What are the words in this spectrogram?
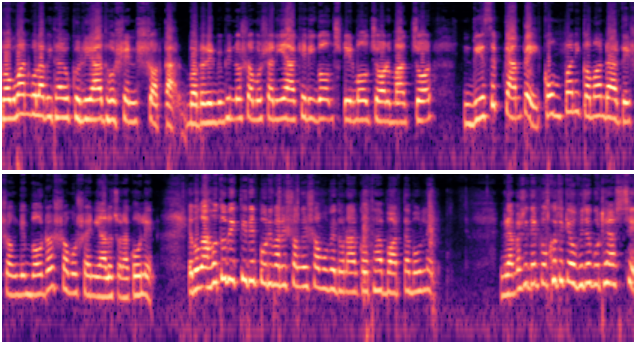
ভগবানগোলা বিধায়ক রিয়াদ হোসেন সরকার। বর্ডারের বিভিন্ন সমস্যা নিয়ে আখেরিগঞ্জ নির্মলচর মাচর বিএসএফ ক্যাম্পে কোম্পানি কমান্ডারদের সঙ্গে বর্ডার সমস্যা নিয়ে আলোচনা করলেন এবং আহত ব্যক্তিদের পরিবারের সঙ্গে সমবেদনার কথা বার্তা বললেন। গ্রামবাসীদের পক্ষ থেকে অভিযোগ উঠে আসছে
